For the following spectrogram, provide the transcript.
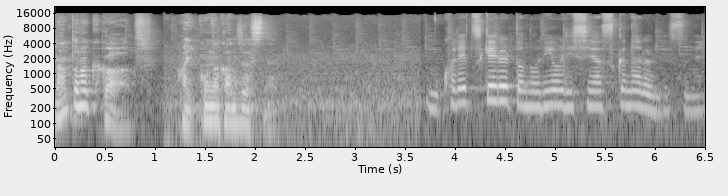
なんとなくか。はいこんな感じですね。もうこれつけると乗り降りしやすくなるんですね。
